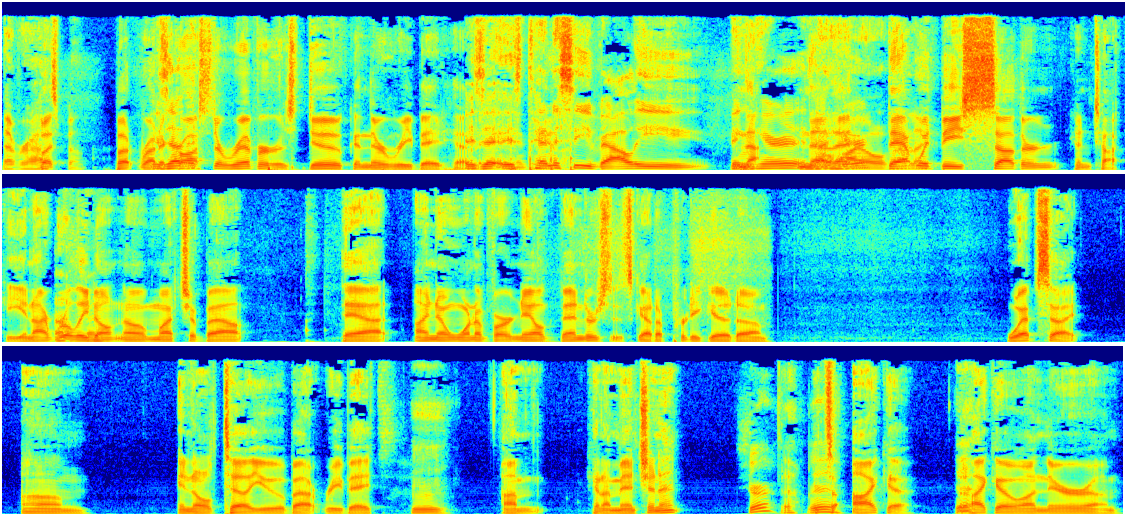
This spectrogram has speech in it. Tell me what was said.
Never has but been. but right Is that across the river is Duke, and they're rebate heavy. Is it is Tennessee Valley thing no, here? Is no, that that, here? That Valley? would be southern Kentucky, and I really Okay. don't know much about that. I know one of our NAILD vendors has got a pretty good um, website, um, and it'll tell you about rebates. Um, can I mention it? Sure. It's EiKO. EiKO on their um,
